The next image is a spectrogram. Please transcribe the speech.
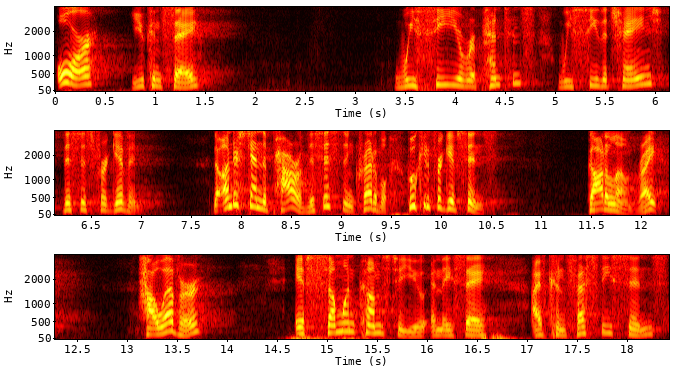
Or you can say, We see your repentance, we see the change, this is forgiven. Now, understand the power of this. This is incredible. Who can forgive sins? God alone, right? However, if someone comes to you and they say, I've confessed these sins,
